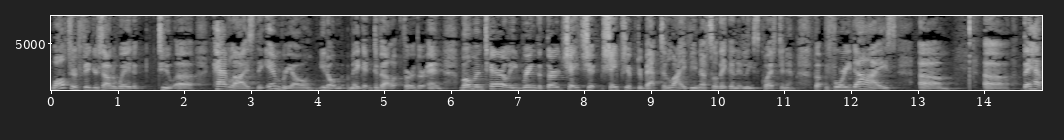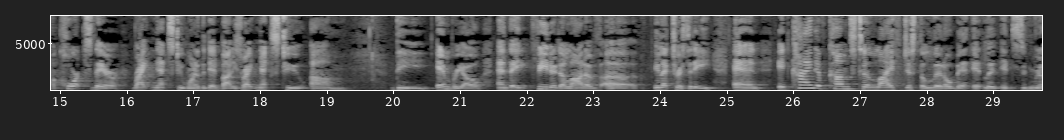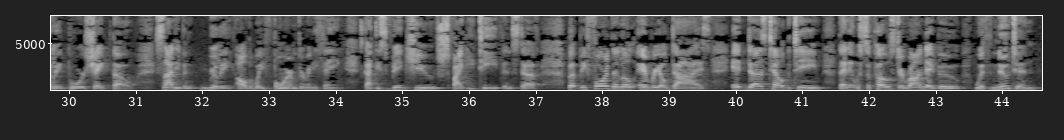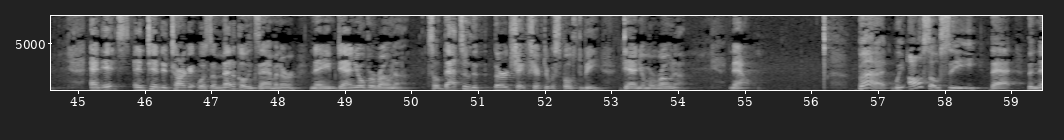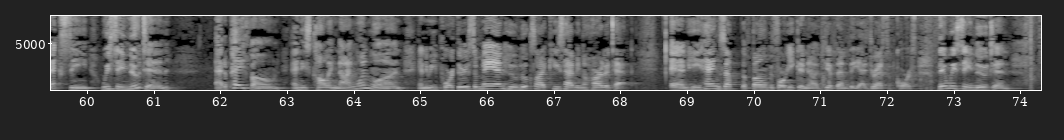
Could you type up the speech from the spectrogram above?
Walter figures out a way to, to uh, catalyze the embryo, you know, make it develop further, and momentarily bring the third shapeshifter back to life enough so they can at least question him. But before he dies, um, uh, they have a corpse there right next to one of the dead bodies, right next to. Um, the embryo and they feed it a lot of uh, electricity and it kind of comes to life just a little bit. It, it's in really poor shape though. It's not even really all the way formed or anything. It's got these big, huge, spiky teeth and stuff. But before the little embryo dies, it does tell the team that it was supposed to rendezvous with Newton and its intended target was a medical examiner named Daniel Verona. So that's who the third shapeshifter was supposed to be, Daniel Verona. Now, but we also see that the next scene, we see Newton at a payphone and he's calling 911 and he reports there is a man who looks like he's having a heart attack. And he hangs up the phone before he can uh, give them the address, of course. Then we see Newton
